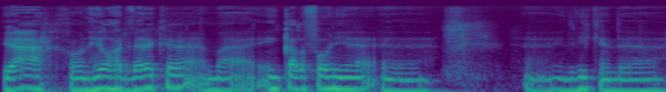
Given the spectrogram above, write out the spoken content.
ja, gewoon heel hard werken. Maar in Californië uh, in de weekenden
